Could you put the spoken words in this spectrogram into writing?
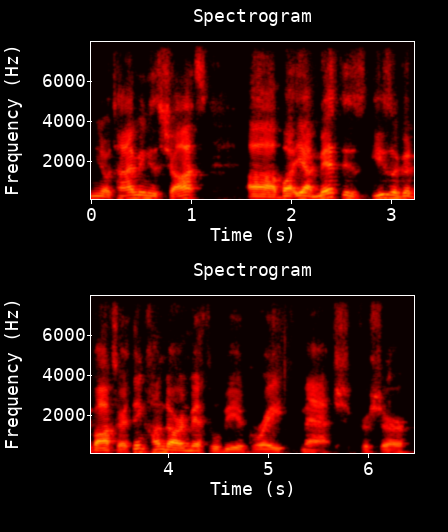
you know timing his shots. Uh, but yeah, Myth is he's a good boxer. I think Hundar and Myth will be a great match for sure.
